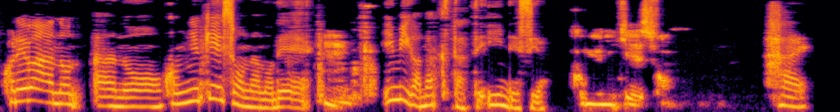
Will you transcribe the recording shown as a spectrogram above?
これはあの、あの、コミュニケーションなので、うん。意味がなくたっていいんですよ。コミュニケーション。はい。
